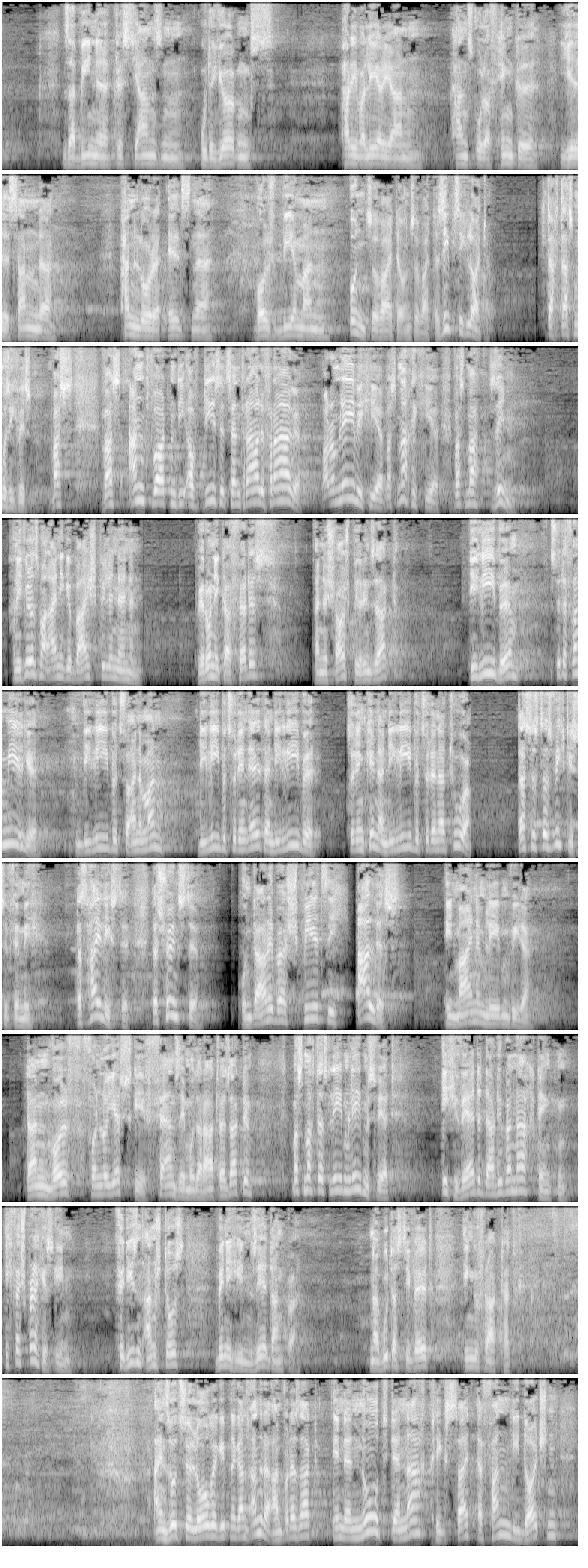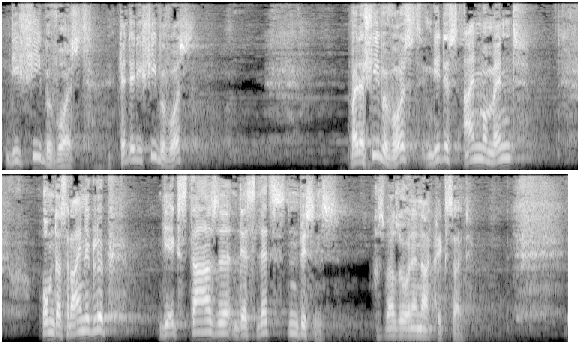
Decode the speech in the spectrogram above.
Sabine Christiansen, Ude Jürgens, Harry Valerian, Hans-Olaf Henkel, Jill Sander, Hannelore Elsner, Wolf Biermann und so weiter und so weiter. 70 Leute. Ich dachte, das muss ich wissen. Was, was antworten die auf diese zentrale Frage? Warum lebe ich hier? Was mache ich hier? Was macht Sinn? Und ich will uns mal einige Beispiele nennen. Veronika Ferres, eine Schauspielerin, sagt, die Liebe zu der Familie, die Liebe zu einem Mann, die Liebe zu den Eltern, die Liebe zu den Kindern, die Liebe zu der Natur. Das ist das Wichtigste für mich das Heiligste, das Schönste. Und darüber spielt sich alles in meinem Leben wieder. Dann Wolf von Lojewski, Fernsehmoderator, sagte, was macht das Leben lebenswert? Ich werde darüber nachdenken. Ich verspreche es Ihnen. Für diesen Anstoß bin ich Ihnen sehr dankbar. Na gut, dass die Welt ihn gefragt hat. Ein Soziologe gibt eine ganz andere Antwort. Er sagt, in der Not der Nachkriegszeit erfanden die Deutschen die Schiebewurst. Kennt ihr die Schiebewurst? Bei der Schiebewurst geht es einen Moment um das reine Glück, die Ekstase des letzten Bissens. Das war so in der Nachkriegszeit.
